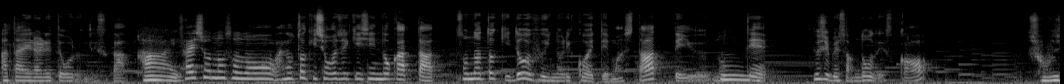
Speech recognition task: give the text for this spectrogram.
与えられておるんですが、はい、最初のその「あの時正直しんどかったそんな時どういうふうに乗り越えてました?」っていうのって、うん、吉部さんどうですか？正直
